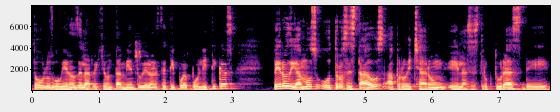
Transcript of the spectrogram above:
todos los gobiernos de la región también tuvieron este tipo de políticas, pero digamos, otros estados aprovecharon eh, las estructuras de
